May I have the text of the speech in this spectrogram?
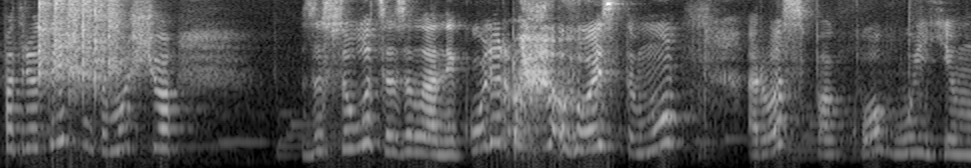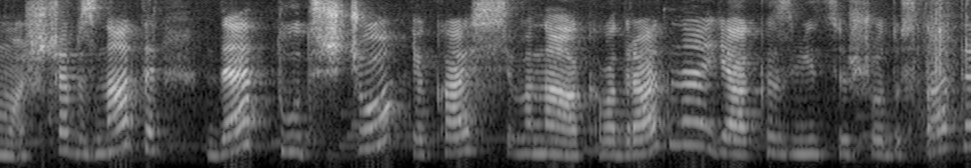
патріотичний? Тому що ЗСУ це зелений колір, ось тому розпаковуємо, щоб знати, де тут що, якась вона квадратна, як звідси що достати,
